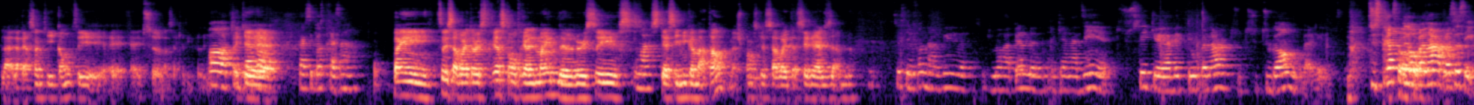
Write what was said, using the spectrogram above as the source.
la, la personne qui est contre, c'est elle- elle est toute seule dans sa catégorie. Ah, Fait ok, d'accord. Fait que c'est pas stressant. hein. Ben, tu sais, ça va être un stress contre elle-même de réussir Ouais. ce qu'elle s'est mis comme attente, mais je pense que ça va être assez réalisable. là. Tu sais, c'est le fun d'arriver. euh, Je me rappelle, un Canadien, tu sais qu'avec tes openers, tu, tu, tu gagnes. Ben, tu stresses tes openers, après ça, c'est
